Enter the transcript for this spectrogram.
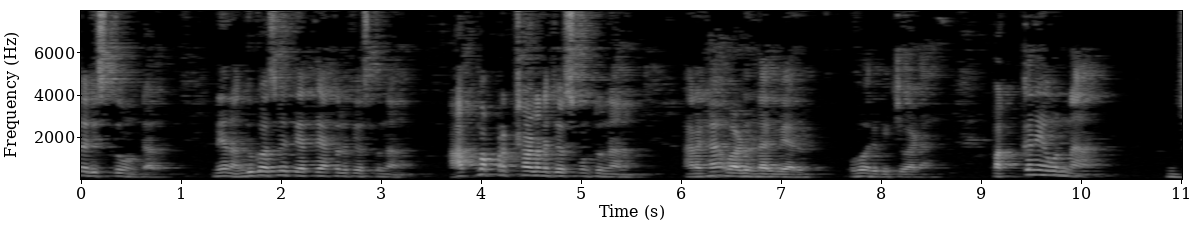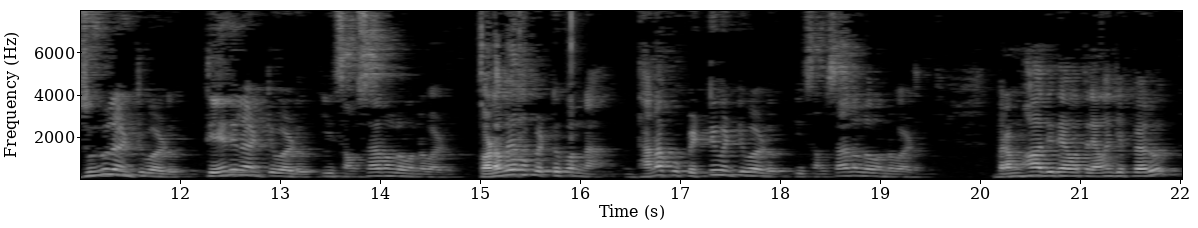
తరిస్తూ ఉంటారు. నేను అందుకోసమే తీర్థయాత్రలు చేస్తున్నాను. ఆత్మ ప్రక్షాళన చేసుకుంటున్నాను. అనగా వాడు నవ్వారు ఓరి పిచ్చివాడ. పక్కనే ఉన్న జున్ను లాంటివాడు తేనె లాంటివాడు ఈ సంసారంలో ఉన్నవాడు తొడమీద పెట్టుకున్న ధనపు పెట్టి వంటివాడు ఈ సంసారంలో ఉన్నవాడు. బ్రహ్మాది దేవతలు ఏమని చెప్పారు?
